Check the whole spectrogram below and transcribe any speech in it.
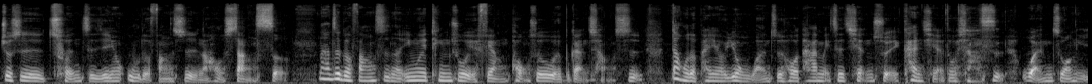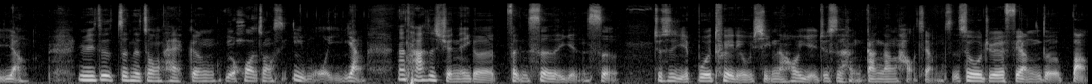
就是纯直接用雾的方式，然后上色。那这个方式呢，因为听说也非常痛，所以我也不敢尝试。但我的朋友用完之后，他每次潜水看起来都像是完妆一样，因为这真的状态跟有化妆是一模一样。那他是选了一个粉色的颜色，就是也不会退流行，然后也就是很刚刚好这样子，所以我觉得非常的棒。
